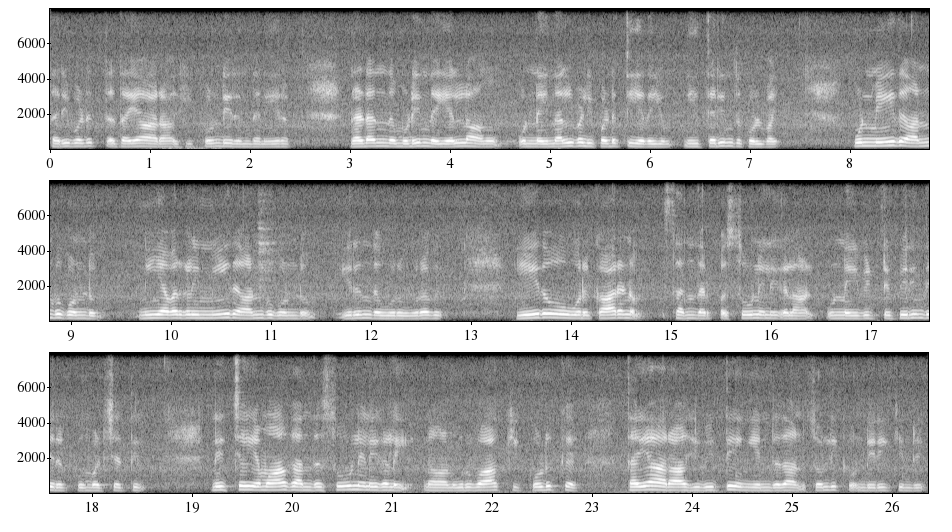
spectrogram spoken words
சரிபடுத்த தயாராகி கொண்டிருந்த நேரம். நடந்து முடிந்த எல்லாமும் உன்னை நல்வழிப்படுத்தியதையும் நீ தெரிந்து கொள்வாய். உன் மீது அன்பு கொண்டும் நீ அவர்களின் மீது அன்பு கொண்டும் இருந்த ஒரு உறவு. ஏதோ ஒரு காரணம் சந்தர்ப்ப சூழ்நிலைகளால் உன்னை விட்டு பிரிந்திருக்கும் பட்சத்தில் நிச்சயமாக அந்த சூழ்நிலைகளை நான் உருவாக்கி கொடுக்க தயாராகிவிட்டேன் என்றுதான் சொல்லிக் கொண்டிருக்கின்றேன்.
